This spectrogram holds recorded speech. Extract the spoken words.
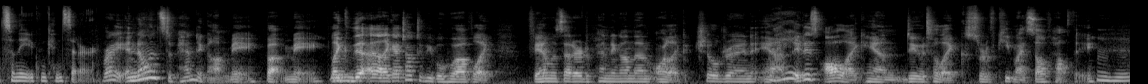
something you can consider Right, and no one's depending on me but me. Like Mm. the, like I talk to people who have like families that are depending on them or like children and Right. it is all I can do to like sort of keep myself healthy. Mm-hmm.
